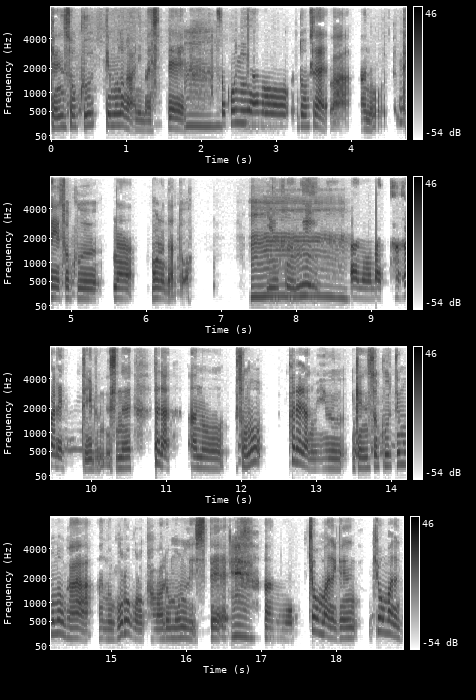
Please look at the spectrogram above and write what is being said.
原則っていうものがありまして、そこにあの同性愛はあの低俗なものだというふうにあの、まあ、書かれているんですね。ただ、あの、その彼らの言う原則っていうものが、あの、ゴロゴロ変わるものでして、あの、今日まで今日まで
